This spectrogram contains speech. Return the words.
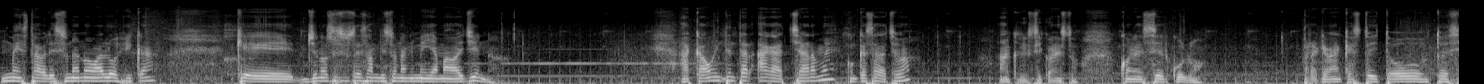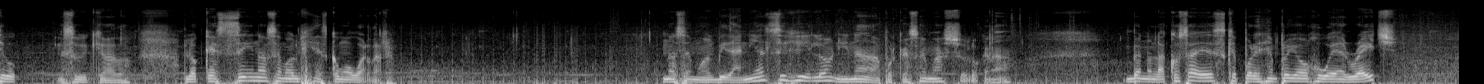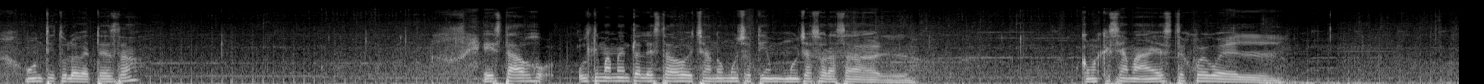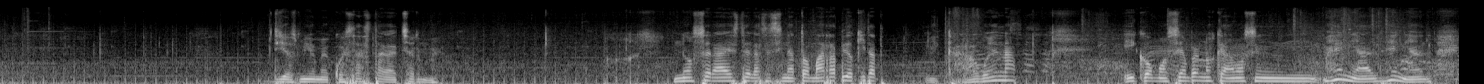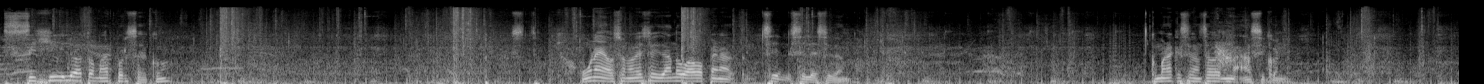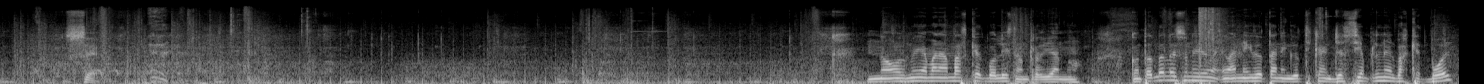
me establecí una nueva lógica que yo no sé si ustedes han visto un anime llamado Jin. Acabo de intentar agacharme. ¿Con qué se agachaba? Ah, sí, con esto. Con el círculo. Para que vean que estoy todo, todo desubicado. Lo que sí no se me olvida es cómo guardar. No se me olvida ni el sigilo ni nada, porque soy más chulo que nada. Bueno, la cosa es que, por ejemplo, yo jugué Rage, un título de Bethesda. He estado, últimamente le he estado echando mucho tiempo, muchas horas al ¿Cómo es que se llama este juego? El... Dios mío, me cuesta hasta agacharme. ¿No será este el asesinato más rápido? Quítate. Me cago en. Y como siempre nos quedamos sin... Genial, genial. Sigilo a tomar por saco. Una de dos, no le estoy dando o hago pena. Sí, sí le estoy dando. ¿Cómo era que se lanzaba el así con? Sí. No me llamarán basquetbolista, en realidad no. Contándoles una anécdota anecdótica, yo siempre en el basquetbol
